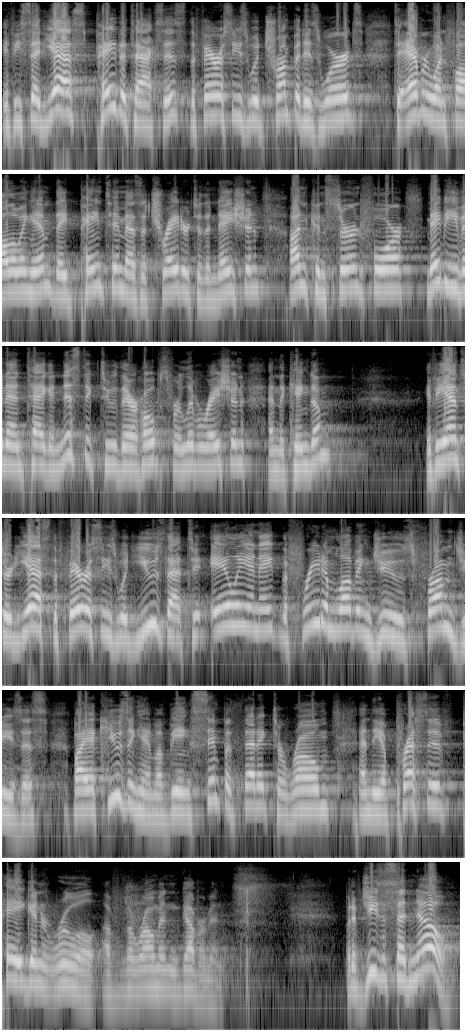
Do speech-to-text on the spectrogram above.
if he said yes, pay the taxes, the Pharisees would trumpet his words to everyone following him. They'd paint him as a traitor to the nation, unconcerned for, maybe even antagonistic to their hopes for liberation and the kingdom. If he answered yes, the Pharisees would use that to alienate the freedom loving Jews from Jesus by accusing him of being sympathetic to Rome and the oppressive pagan rule of the Roman government. But if Jesus said no,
